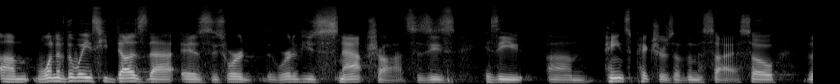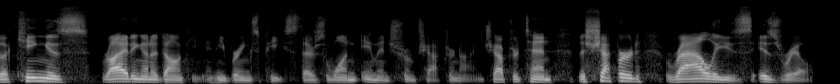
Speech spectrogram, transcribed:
Um, one of the ways he does that is this word, the word of use snapshots, is, he's, is he um, paints pictures of the Messiah. So the king is riding on a donkey and he brings peace. There's one image from chapter 9. Chapter 10, the shepherd rallies Israel.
